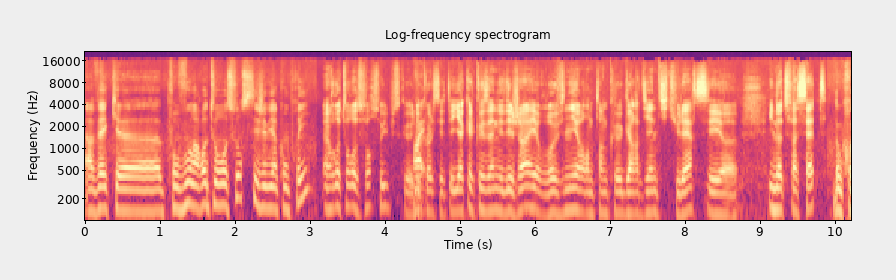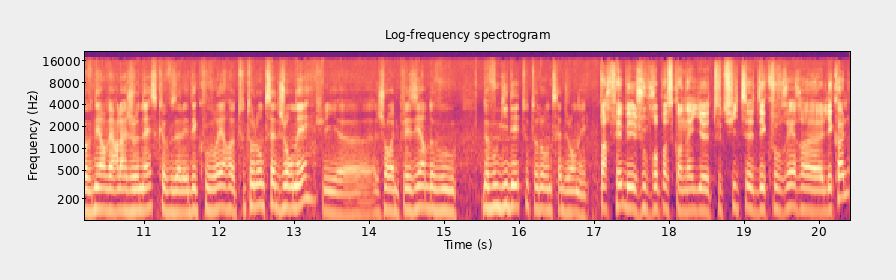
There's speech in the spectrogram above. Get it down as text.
avec euh, pour vous un retour aux sources si j'ai bien compris. Un retour aux sources, oui, puisque l'école c'était il y a quelques années déjà et revenir en tant que gardienne titulaire, c'est euh, une autre facette. Donc revenir vers la jeunesse que vous allez découvrir tout au long de cette journée. Puis j'aurai le plaisir de vous de vous guider tout au long de cette journée. Parfait, mais je vous propose qu'on aille tout de suite découvrir l'école.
